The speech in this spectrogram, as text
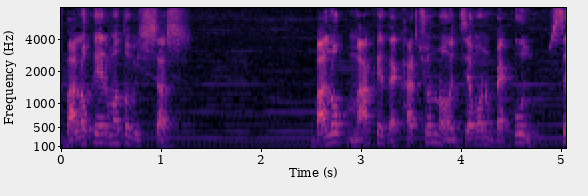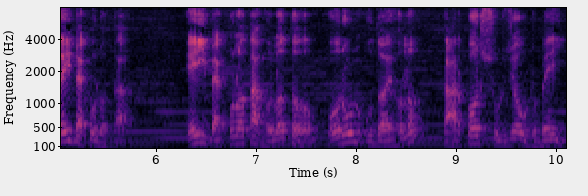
বালকের মতো বিশ্বাস। বালক মাকে দেখার জন্য যেমন ব্যাকুল, সেই ব্যাকুলতা। এই ব্যাকুলতা হলো তো, অরুণ উদয় হলো, তারপর সূর্য উঠবেই।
